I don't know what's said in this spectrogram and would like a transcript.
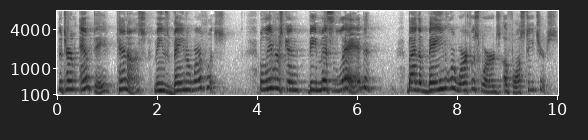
The term empty, kenos, means vain or worthless. believers can be misled by the vain or worthless words of false teachers.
